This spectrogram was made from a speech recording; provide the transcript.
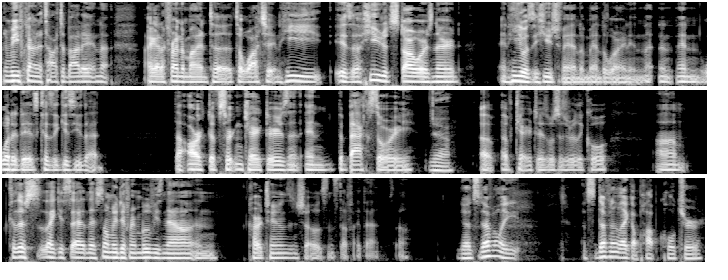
And we've kind of talked about it and I got a friend of mine to to watch it, and he is a huge Star Wars nerd, and he was a huge fan of Mandalorian and and, and what it is because it gives you that the arc of certain characters and and the backstory Yeah. of, of characters, which is really cool. Um, because there's like you said, there's so many different movies now and cartoons and shows and stuff like that. So Yeah, it's definitely it's definitely like a pop culture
